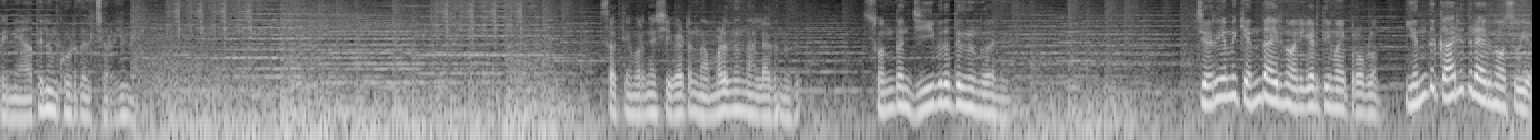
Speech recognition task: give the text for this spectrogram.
പിന്നെ അതിലും കൂടുതൽ ചെറിയമ്മയ്ക്ക്. സത്യം പറഞ്ഞ ശിവേട്ടൻ നമ്മളിൽ നിന്നല്ലാകുന്നത്. സ്വന്തം ജീവിതത്തിൽ നിന്ന് തന്നെ. ചെറിയമ്മയ്ക്ക് എന്തായിരുന്നു അനുകേടത്തിയുമായി പ്രോബ്ലം എന്ത് കാര്യത്തിലായിരുന്നു അസൂയ?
